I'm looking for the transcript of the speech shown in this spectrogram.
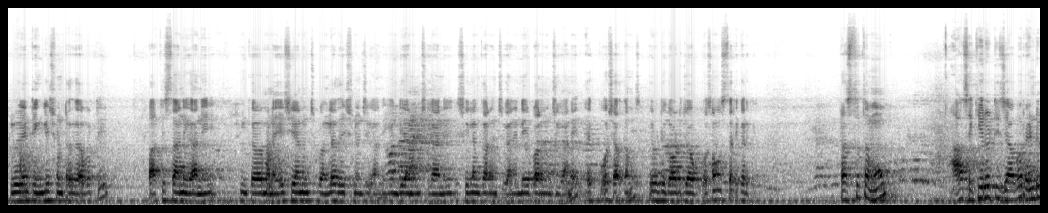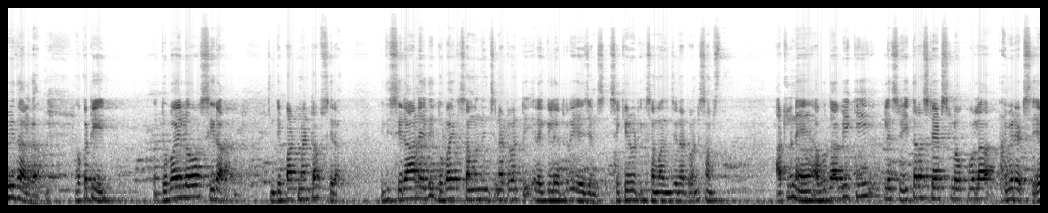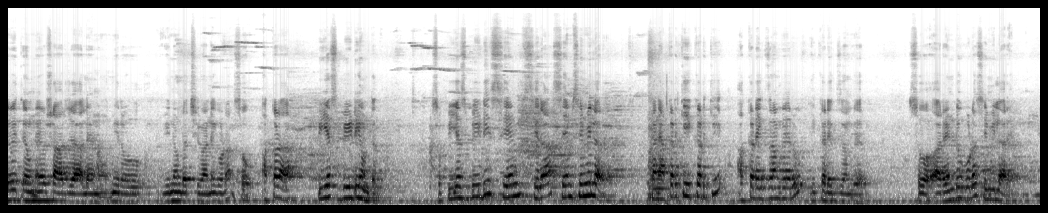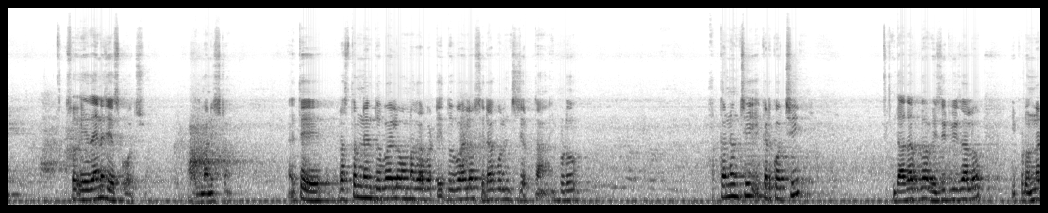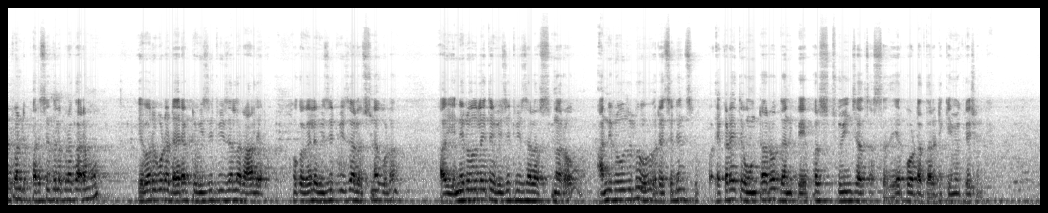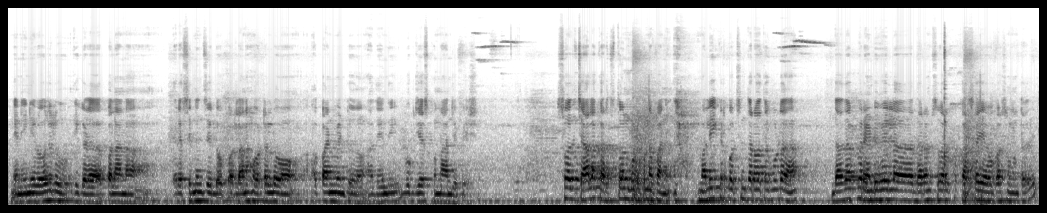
fluent English ఉంటుంది కాబట్టి పాకిస్తానీ కానీ ఇంకా మన ఏషియా నుంచి బంగ్లాదేశ్ నుంచి కానీ ఇండియా నుంచి కానీ శ్రీలంక నుంచి కానీ నేపాల్ నుంచి కానీ ఎక్కువ శాతం సెక్యూరిటీ గార్డ్ జాబ్ కోసం వస్తారు ఇక్కడికి. ప్రస్తుతము ఆ సెక్యూరిటీ జాబ్ రెండు విధాలుగా. ఒకటి దుబాయ్లో సిరా డిపార్ట్మెంట్ ఆఫ్ సిరా. ఇది సిరా అనేది దుబాయ్కి సంబంధించినటువంటి రెగ్యులేటరీ ఏజెన్సీ సెక్యూరిటీకి సంబంధించినటువంటి సంస్థ. అట్లనే అబుదాబీకి ప్లస్ ఇతర స్టేట్స్ లోపల ఎమిరేట్స్ ఏవైతే ఉన్నాయో షార్జా లేను మీరు విని ఉండొచ్చు ఇవన్నీ కూడా. సో అక్కడ పిఎస్బిడి ఉంటుంది. సో పిఎస్బిడి సేమ్ సిరా సేమ్ సిమిలర్ కానీ అక్కడికి ఇక్కడికి అక్కడ ఎగ్జామ్ వేరు ఇక్కడ ఎగ్జామ్ వేరు. సో ఆ రెండు కూడా సిమిలరే సో ఏదైనా చేసుకోవచ్చు. అది మన ఇష్టం. అయితే ప్రస్తుతం నేను దుబాయ్లో ఉన్నా కాబట్టి దుబాయ్లో సిరా గురించి చెప్తా. ఇప్పుడు అక్కడ నుంచి ఇక్కడికి వచ్చి దాదాపుగా విజిట్ వీసాలో ఇప్పుడు ఉన్నటువంటి పరిస్థితుల ప్రకారము ఎవరు కూడా డైరెక్ట్ విజిట్ వీసాలో రాలేరు. ఒకవేళ విజిట్ వీసాలు వచ్చినా కూడా అవి ఎన్ని రోజులైతే విజిట్ వీసాలు వస్తున్నారో అన్ని రోజులు రెసిడెన్స్ ఎక్కడైతే ఉంటారో దాని పేపర్స్ చూపించాల్సి వస్తుంది ఎయిర్పోర్ట్ అథారిటీకి ఇమిగ్రేషన్కి నేను ఇన్ని రోజులు ఇక్కడ పలానా రెసిడెన్సీలో పలానా హోటల్లో అపాయింట్మెంట్ అదేంది బుక్ చేసుకున్నా అని చెప్పేసి. సో అది చాలా ఖర్చుతో కూడుకున్న పని. మళ్ళీ ఇక్కడికి వచ్చిన తర్వాత కూడా దాదాపుగా రెండు వేల ధరమ్స్ వరకు ఖర్చు అయ్యే అవకాశం ఉంటుంది.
